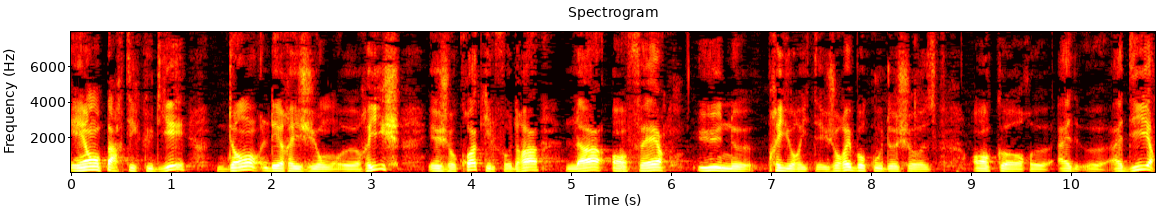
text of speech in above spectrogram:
et en particulier dans les régions euh, riches, et je crois qu'il faudra là en faire une priorité. J'aurais beaucoup de choses encore euh, euh, à, dire.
